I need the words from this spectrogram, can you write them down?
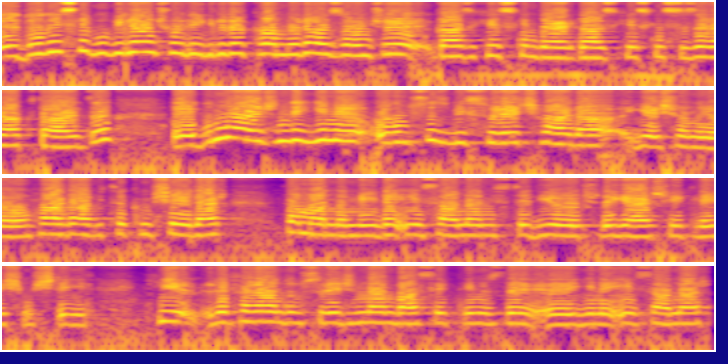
E, Dolayısıyla bu bilanço ile ilgili rakamları az önce Gazi Keskin, değerli Gazi Keskin sizlere aktardı. E, Bunun haricinde yine olumsuz bir süreç hala yaşanıyor. Hala bir takım şeyler tam anlamıyla insanların istediği ölçüde gerçekleşmiş değil. Ki referandum sürecinden bahsettiğimizde e, yine insanlar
